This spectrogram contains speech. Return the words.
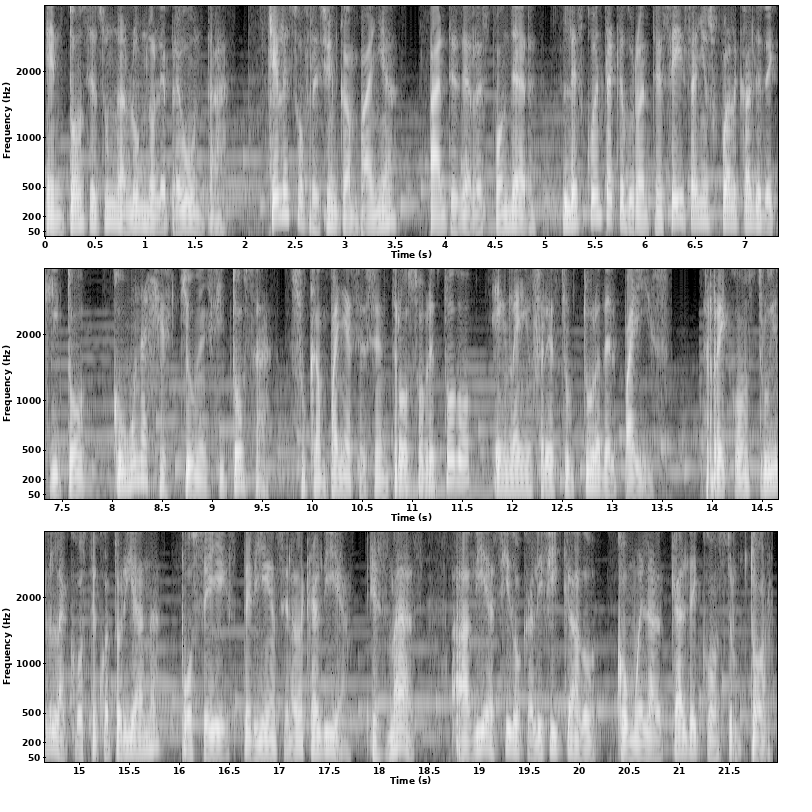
Entonces un alumno le pregunta, ¿qué les ofreció en campaña? Antes de responder, les cuenta que durante seis años fue alcalde de Quito con una gestión exitosa. Su campaña se centró sobre todo en la infraestructura del país, reconstruir la costa ecuatoriana, posee experiencia en la alcaldía. Es más, había sido calificado como el alcalde constructor.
